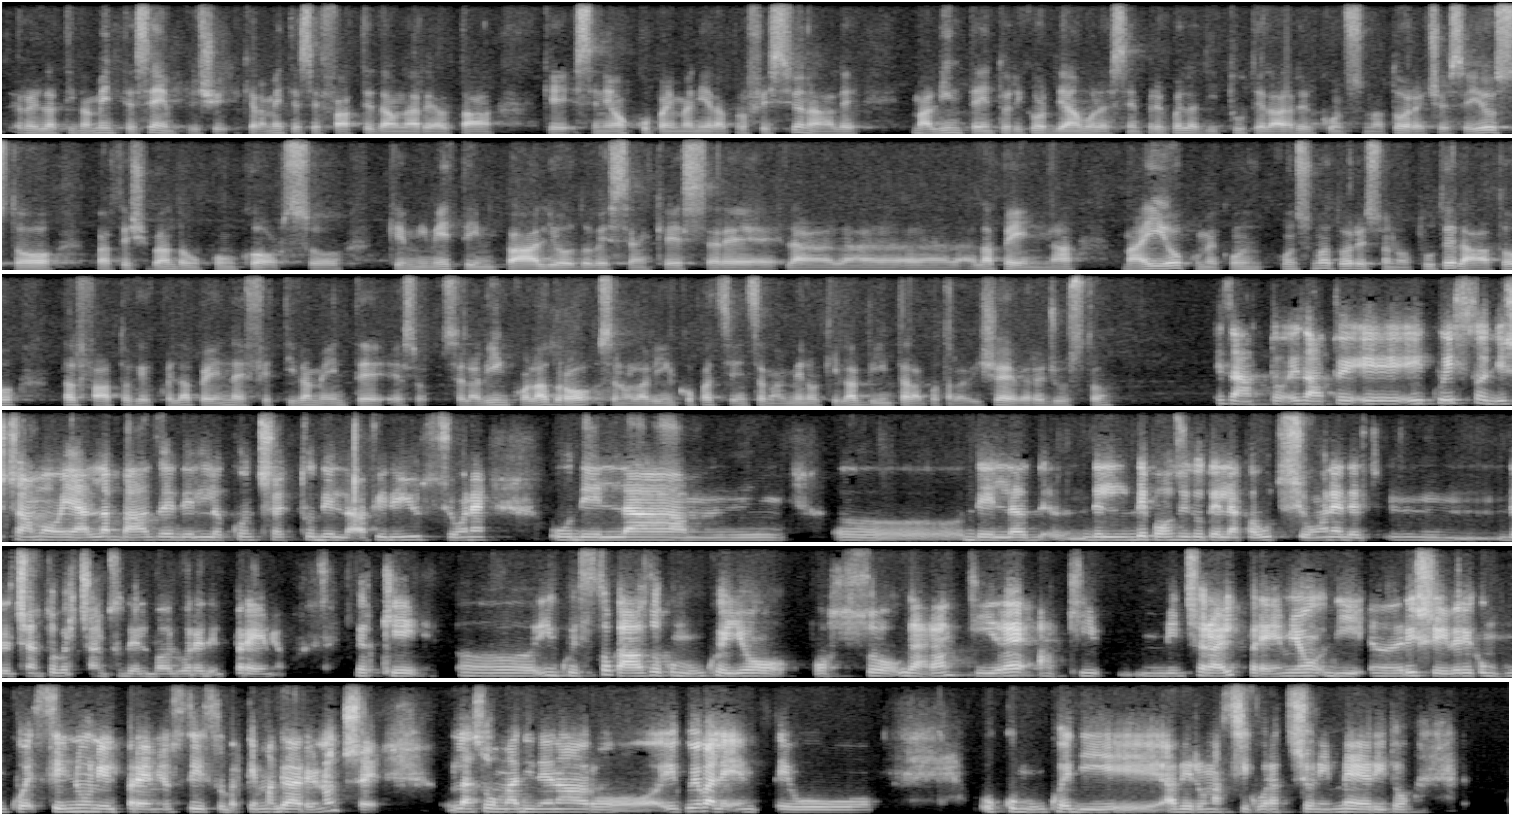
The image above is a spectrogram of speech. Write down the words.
relativamente semplici, chiaramente se fatte da una realtà che se ne occupa in maniera professionale ma l'intento, ricordiamolo, è sempre quella di tutelare il consumatore, cioè se io sto partecipando a un concorso che mi mette in palio dovesse anche essere la, la, la penna, ma io come consumatore sono tutelato dal fatto che quella penna effettivamente, se la vinco l'avrò, se non la vinco pazienza, ma almeno chi l'ha vinta la potrà ricevere, giusto? Esatto, esatto, e, e, questo diciamo è alla base del concetto della fideiussione o della, um, uh, del, del, deposito della cauzione del, um, del 100% del valore del premio, perché uh, in questo caso comunque io posso garantire a chi vincerà il premio di uh, ricevere comunque, se non il premio stesso, perché magari non c'è la somma di denaro equivalente o o comunque di avere un'assicurazione in merito.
